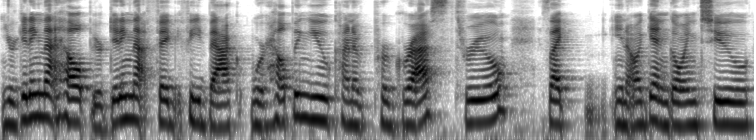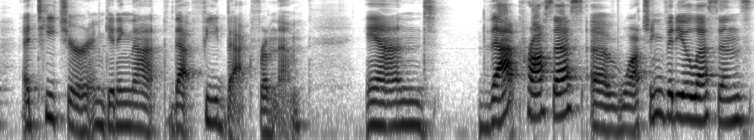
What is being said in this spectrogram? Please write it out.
You're getting that help, you're getting that fig- feedback. We're helping you kind of progress through. It's like, you know, again, going to a teacher and getting that that feedback from them. And that process of watching video lessons,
